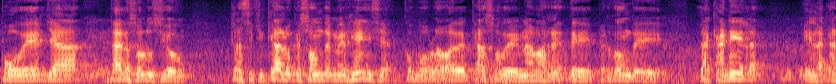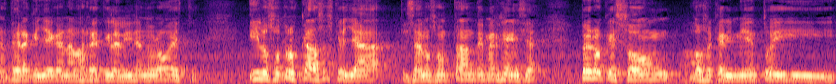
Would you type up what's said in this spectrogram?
poder ya darle solución, clasificar lo que son de emergencia, como hablaba del caso de Navarrete, perdón, de la Canela, en la carretera que llega a Navarrete y la línea noroeste, y los otros casos que ya quizás no son tan de emergencia, pero que son los requerimientos y,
